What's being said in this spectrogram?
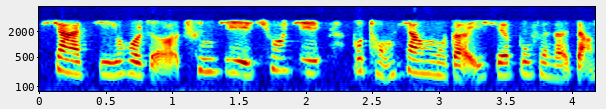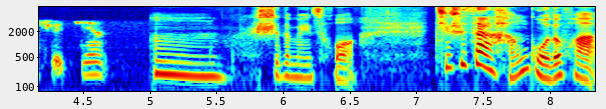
夏季或者春季、秋季不同项目的一些部分的奖学金。嗯，是的，没错。其实，在韩国的话，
